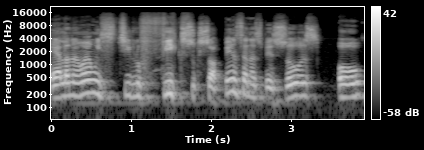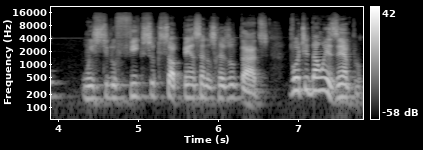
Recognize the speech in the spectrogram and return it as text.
ela não é um estilo fixo que só pensa nas pessoas ou um estilo fixo que só pensa nos resultados. Vou te dar um exemplo.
